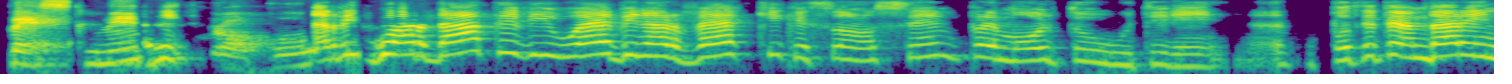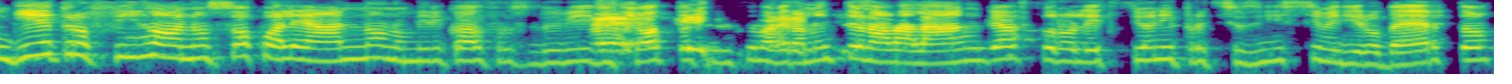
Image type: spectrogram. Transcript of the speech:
pessime, purtroppo. Riguardatevi i webinar vecchi che sono sempre molto utili. Potete andare indietro fino a non so quale anno, non mi ricordo, forse 2018, eh, ce ne sono veramente una valanga, sono lezioni preziosissime di Roberto.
